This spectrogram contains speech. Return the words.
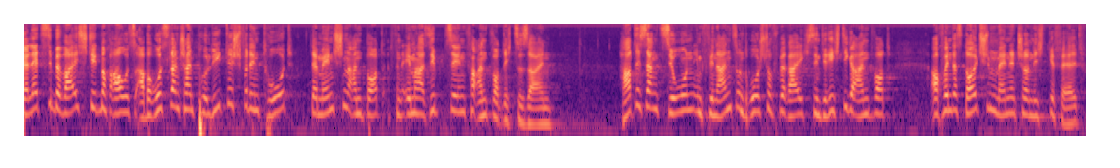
Der letzte Beweis steht noch aus, aber Russland scheint politisch für den Tod der Menschen an Bord von MH17 verantwortlich zu sein. Harte Sanktionen im Finanz- und Rohstoffbereich sind die richtige Antwort, auch wenn das deutschen Manager nicht gefällt.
